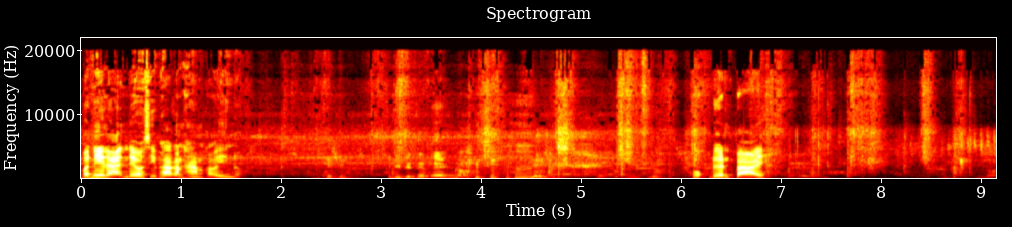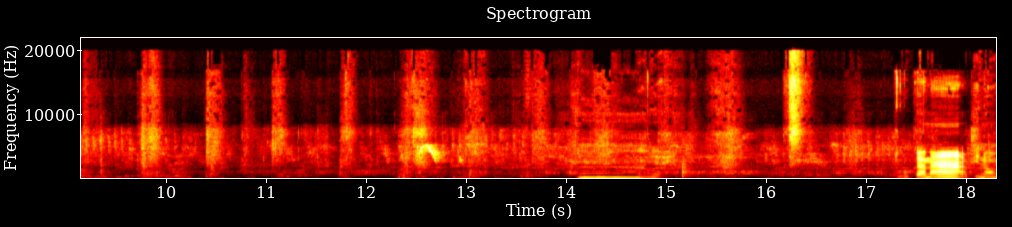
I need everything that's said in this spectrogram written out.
บันนี้แหละเดี๋ยวสิพากันหามเขาเองดอกพอดีเป็นตะแพงเนาะ หกเดือนปลายอืมเนี่ยดูกันนะพี่น้อง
